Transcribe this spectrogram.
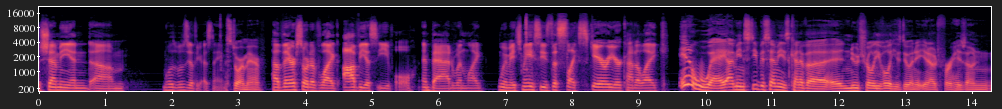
Buscemi and um, what was the other guy's name? The stormare. How they're sort of like obvious evil and bad when like William H Macy's this like scarier kind of like In a way, I mean, Steve Buscemi is kind of a, a neutral evil. He's doing it, you know, for his own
